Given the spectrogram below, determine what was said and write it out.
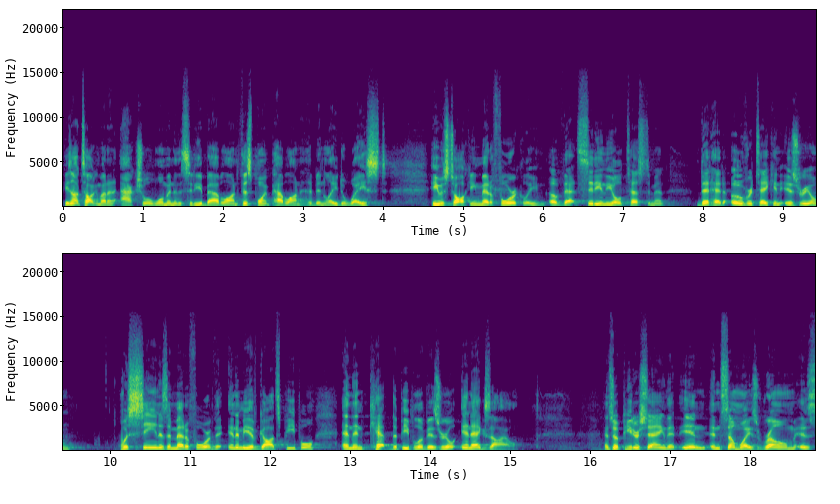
He's not talking about an actual woman in the city of Babylon. At this point, Babylon had been laid to waste. He was talking metaphorically of that city in the Old Testament that had overtaken Israel, was seen as a metaphor of the enemy of God's people, and then kept the people of Israel in exile. And so Peter's saying that in, in some ways, Rome is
